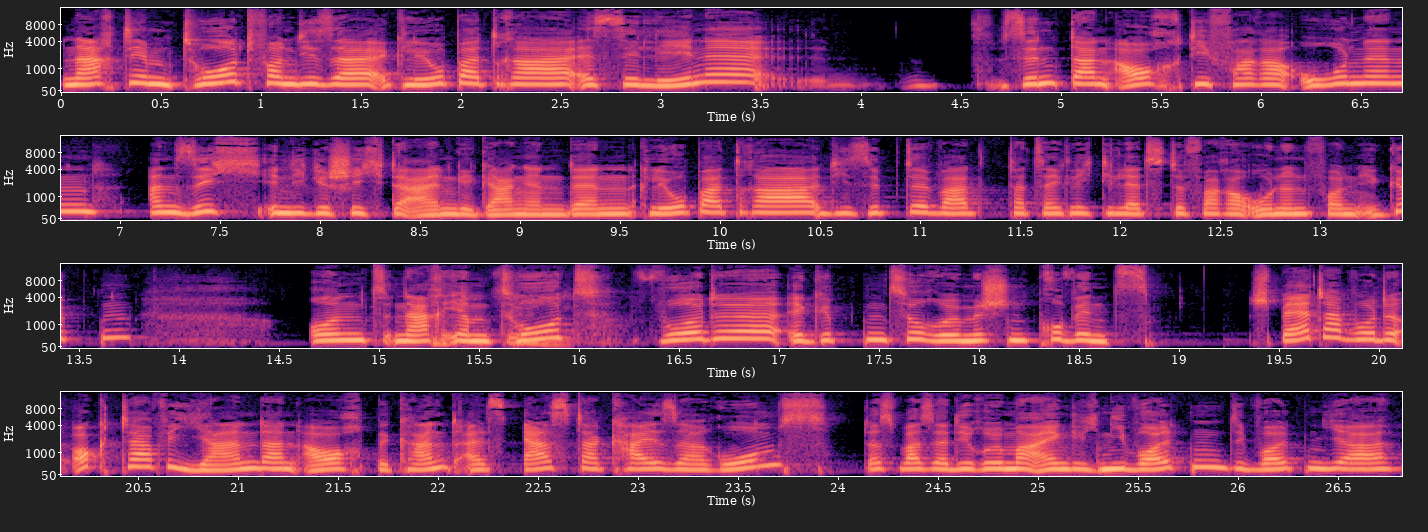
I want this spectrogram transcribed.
nach dem Tod von dieser Kleopatra Selene sind dann auch die Pharaonen an sich in die Geschichte eingegangen. Denn Kleopatra, die siebte, war tatsächlich die letzte Pharaonin von Ägypten. Und nach ihrem Tod wurde Ägypten zur römischen Provinz. Später wurde Octavian dann auch bekannt als erster Kaiser Roms. Das, was ja die Römer eigentlich nie wollten. Sie wollten ja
